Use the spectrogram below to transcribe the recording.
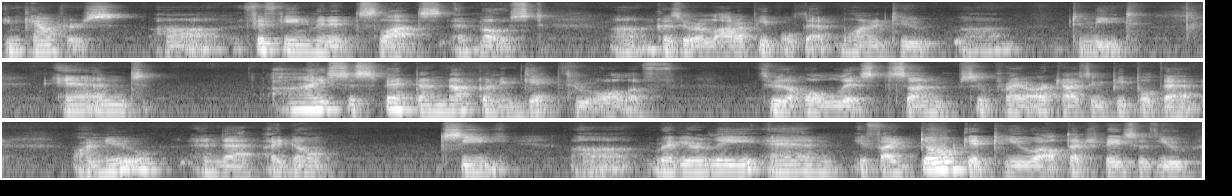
encounters, uh, 15 minute slots at most, because there were a lot of people that wanted to uh, to meet. And I suspect I'm not going to get through all of through the whole list. So I'm sort of prioritizing people that are new and that I don't see uh, regularly. And if I don't get to you, I'll touch base with you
